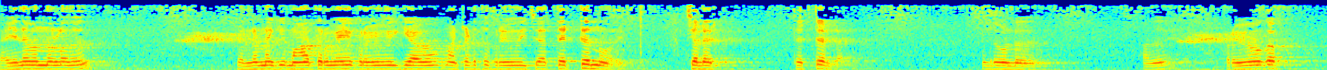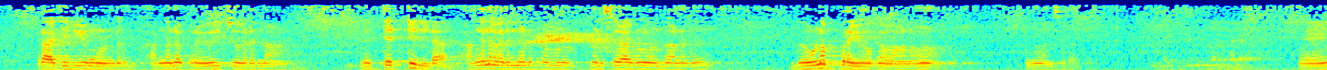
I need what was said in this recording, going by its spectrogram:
തൈലം എന്നുള്ളത് വെള്ളെണ്ണയ്ക്ക് മാത്രമേ പ്രയോഗിക്കാവൂ മറ്റിടത്ത് പ്രയോഗിച്ചാൽ തെറ്റെന്ന് പറയും. ചിലർ. തെറ്റല്ല. എന്തുകൊണ്ട്? അത് പ്രയോഗ പ്രാചുര്യം കൊണ്ട് അങ്ങനെ പ്രയോഗിച്ചു വരുന്നതാണ്. തെറ്റില്ല. അങ്ങനെ വരുന്നിടത്ത് നമ്മൾ മനസ്സിലാക്കുന്നത് എന്താണിത്? ഗുണപ്രയോഗമാണ് എന്ന് മനസ്സിലാക്കും. ഏ?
